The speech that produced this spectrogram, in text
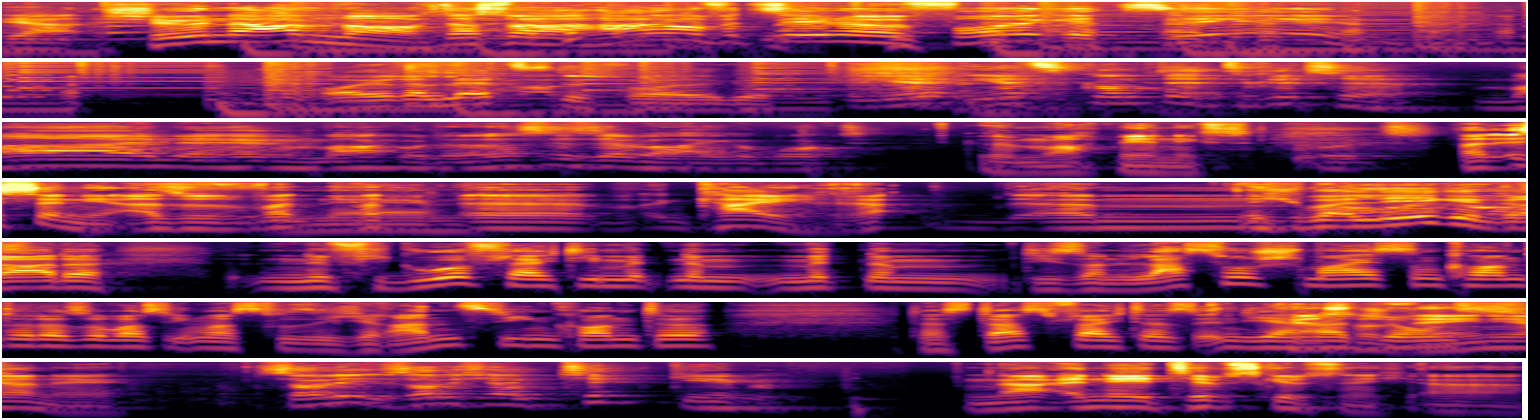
Ja, schönen Abend noch. Das war Haare auf die Zähne, Folge 10. Eure letzte Folge. Jetzt, jetzt kommt der dritte. Meine Herren, Marco, das hast du selber eingebrockt. Das macht mir nichts. Was ist denn hier? Also, was, Nee. was, äh, Kai, ra, ähm, Ich überlege gerade, eine Figur vielleicht, die mit einem, mit einem, die so ein Lasso schmeißen konnte oder sowas, irgendwas zu sich ranziehen konnte, dass das vielleicht das Indiana Jones. Castlevania, nee. Soll ich, soll ich einen Tipp geben? Na, äh, nee, Tipps gibt's nicht. Äh.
